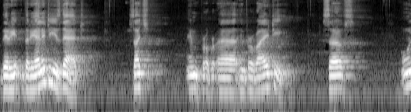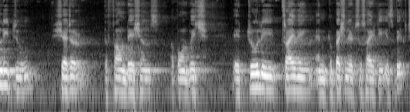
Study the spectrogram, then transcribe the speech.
the, re- the reality is that such impro- uh, impropriety serves only to shatter the foundations upon which a truly thriving and compassionate society is built.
